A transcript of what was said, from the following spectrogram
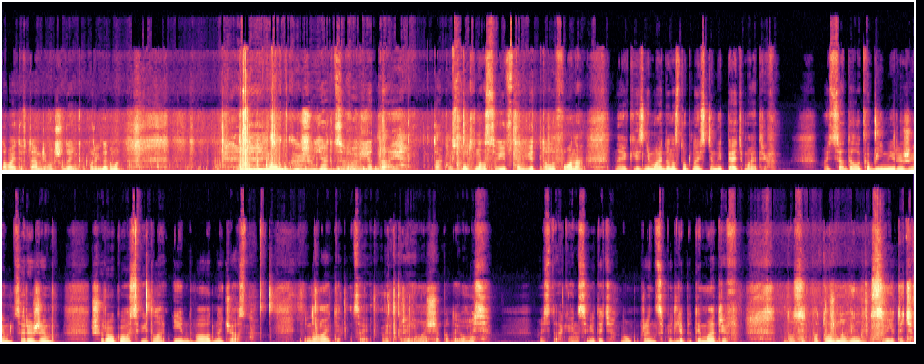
Давайте в темряву швиденько перейдемо. Покажу, як це виглядає. Так, ось тут в нас відстань від телефона, на який знімаю до наступної стіни 5 метрів. Ось це далекобійний режим, це режим широкого світла і два одночасно. І давайте цей відкриємо ще подивимось. Ось так він світить. Ну, в принципі, для 5 метрів досить потужно він світить.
